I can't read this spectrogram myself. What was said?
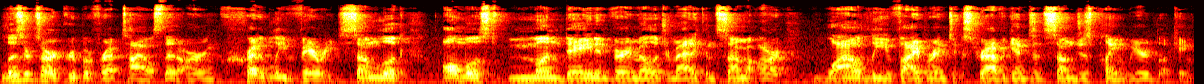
Lizards are a group of reptiles that are incredibly varied. Some look almost mundane and very melodramatic, and some are wildly vibrant, extravagant, and some just plain weird looking.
